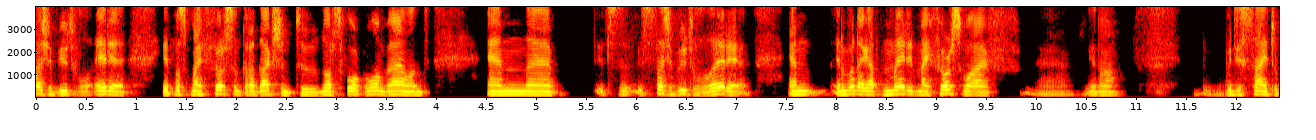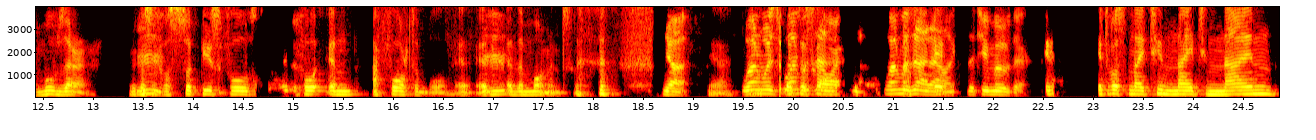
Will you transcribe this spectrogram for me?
such a beautiful area. It was my first introduction to North Fork, Long Island, and uh, it's, it's, such a beautiful area. And and when I got married, my first wife, uh, you know, we decided to move there because mm. it was so peaceful, beautiful and affordable at, mm-hmm. at the moment. yeah. Yeah. When was when was, that, I, when was that, Alex, it, that you moved there? It, it was 1999.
